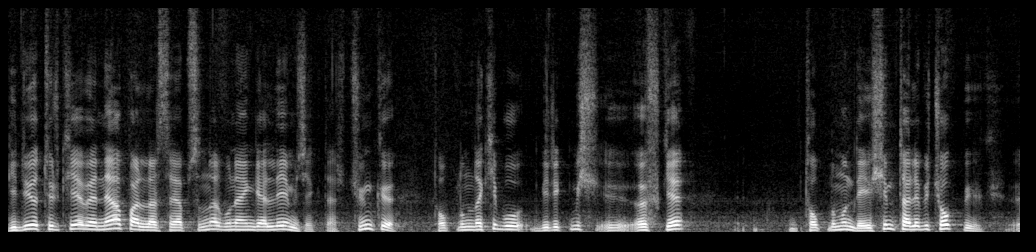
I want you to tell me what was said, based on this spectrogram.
gidiyor Türkiye ve ne yaparlarsa yapsınlar bunu engelleyemeyecekler. Çünkü toplumdaki bu birikmiş e, öfke toplumun değişim talebi çok büyük E,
